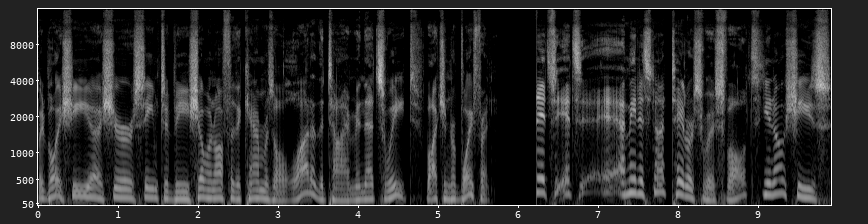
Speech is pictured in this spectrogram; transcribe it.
But boy, she uh, sure seemed to be showing off for the cameras a lot of the time in that suite, watching her boyfriend. It's it's I mean, it's not Taylor Swift's fault. You know, she's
